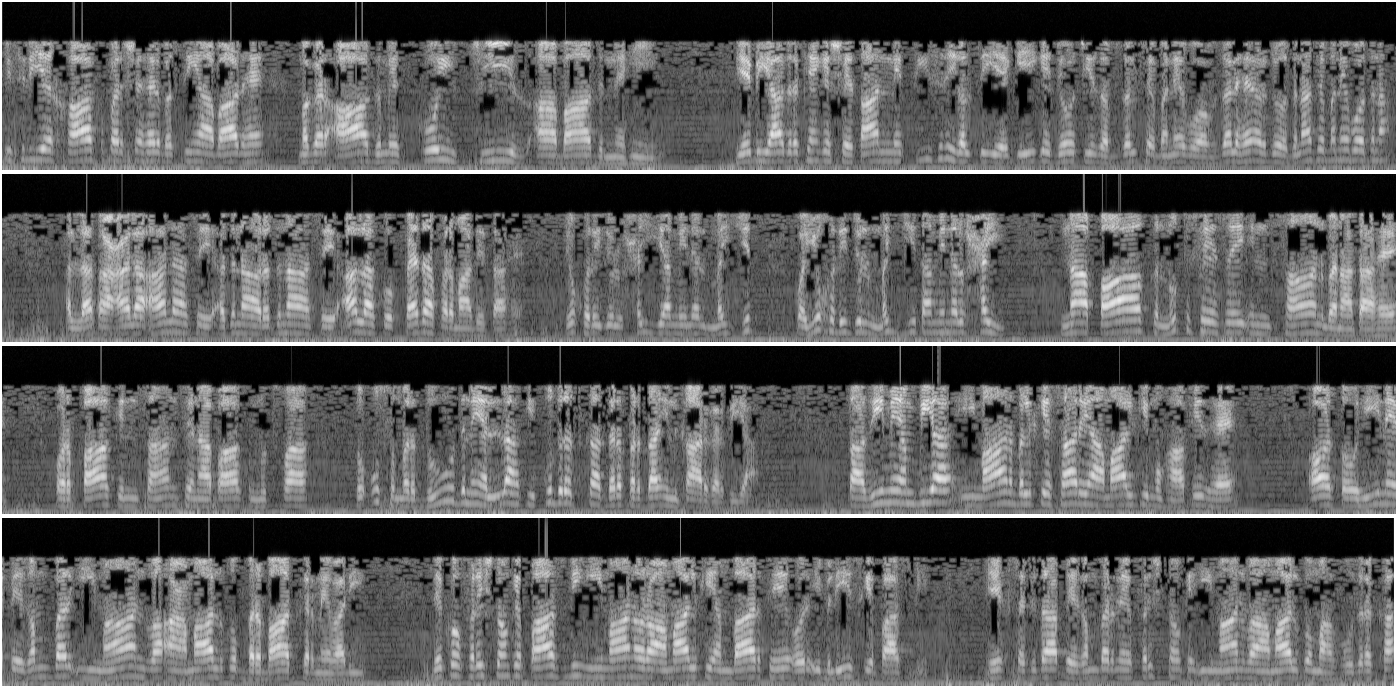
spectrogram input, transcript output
اس لیے خاک پر شہر بستیاں آباد ہیں، مگر آگ میں کوئی چیز آباد نہیں۔ یہ بھی یاد رکھیں کہ شیطان نے تیسری غلطی یہ کی کہ جو چیز افضل سے بنے وہ افضل ہے اور جو ادنا سے بنے وہ ادنا۔ اللہ تعالی اعلیٰ سے ادنا اور ادنا سے اعلیٰ کو پیدا فرما دیتا ہے۔ یخرج الحی من المیت و یخرج المیت من الحی۔ ناپاک نطفے سے انسان بناتا ہے اور پاک انسان سے ناپاک نطفہ تو اس مردود نے اللہ کی قدرت کا در پردہ انکار کر دیا۔ تعظیم انبیاء ایمان بلکہ سارے اعمال کی محافظ ہے اور توہین پیغمبر ایمان و اعمال کو برباد کرنے والی۔ دیکھو، فرشتوں کے پاس بھی ایمان اور اعمال کے انبار تھے اور ابلیس کے پاس بھی۔ ایک سجدہ پیغمبر نے فرشتوں کے ایمان و اعمال کو محفوظ رکھا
